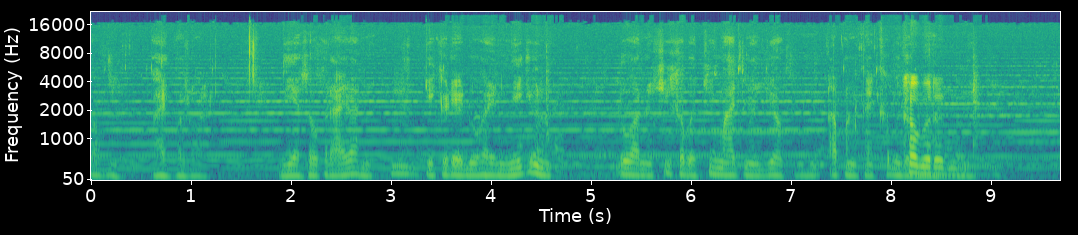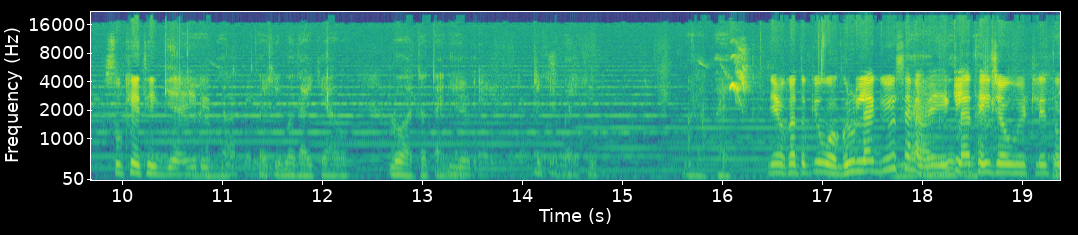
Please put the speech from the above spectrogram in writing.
ભાઈ ભરવા બે છોકરા આવ્યા ને. ટીકડે ડોહાઈને મેક્યું ને ડોહાને શી ખબર છે આજમાં ગયો. આપણને કાંઈ ખબર ખબર જ નહીં સુખે થઈ ગયા એ રીતના પછી બધા આવો ડોહા થતા ગયા. ભાઈ એ વખત તો કેવું અઘરું લાગ્યું હશે ને હવે એકલા થઈ જવું એટલે તો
